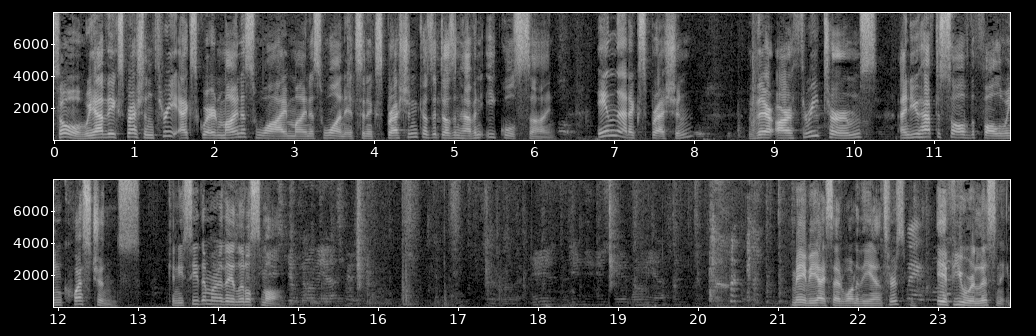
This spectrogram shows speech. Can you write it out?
So we have the expression 3x squared minus y minus 1. It's an expression because it doesn't have an equals sign. In that expression, there are three terms, and you have to solve the following questions. Can you see them or are they a little small? Maybe I said one of the answers if you were listening.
